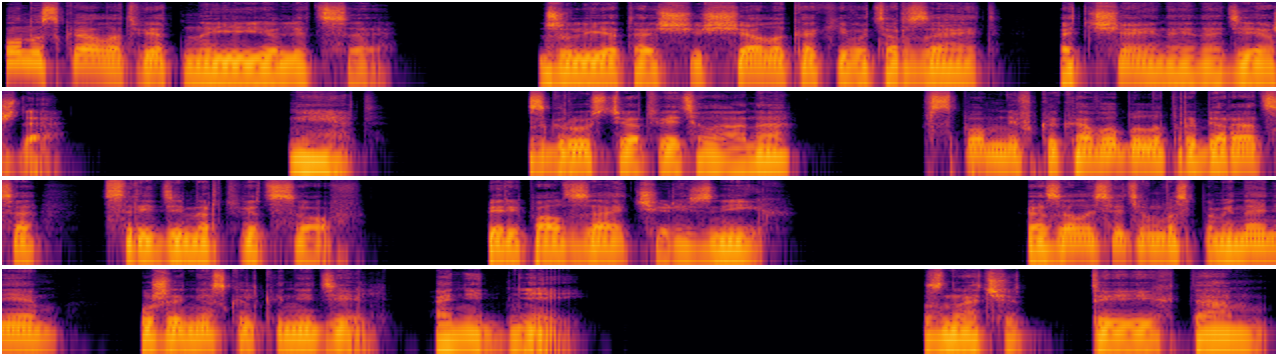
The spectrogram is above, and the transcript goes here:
Он искал ответ на ее лице. Джульетта ощущала, как его терзает отчаянная надежда. «Нет», — с грустью ответила она, вспомнив, каково было пробираться среди мертвецов, переползать через них. Казалось, этим воспоминанием уже несколько недель, а не дней. «Значит, ты их там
